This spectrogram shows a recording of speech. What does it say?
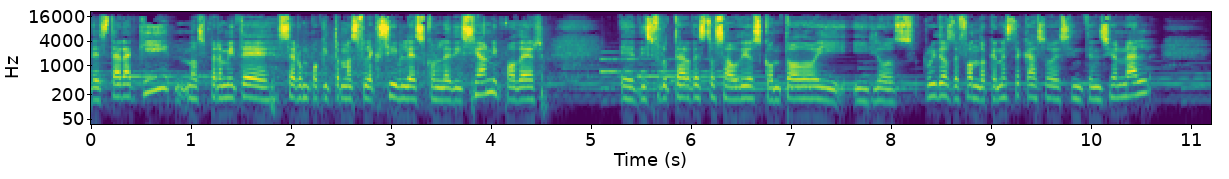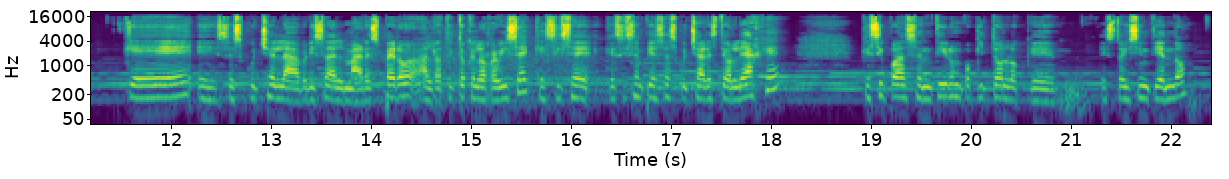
estar aquí nos permite ser un poquito más flexibles con la edición y poder eh, disfrutar de estos audios con todo y, los ruidos de fondo, que en este caso es intencional que eh, se escuche la brisa del mar. Espero al ratito que lo revise, que sí se, que sí se empiece a escuchar este oleaje, que sí pueda sentir un poquito lo que estoy sintiendo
